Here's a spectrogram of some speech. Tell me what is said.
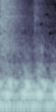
Thank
